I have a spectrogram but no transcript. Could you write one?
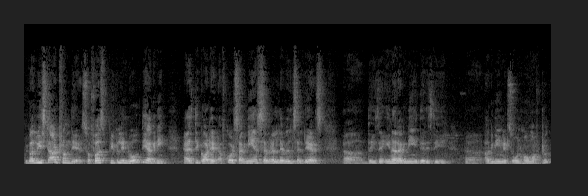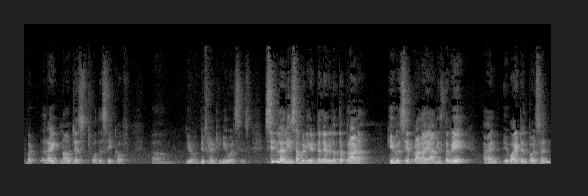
because we start from there. So, first people invoke the Agni as the Godhead. Of course, Agni has several levels and layers. Uh, there is the inner Agni, there is the Agni in its own home of truth, but right now, just for the sake of um, you know different universes. Similarly, somebody at the level of the prana, he will say pranayam is the way, and a vital person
